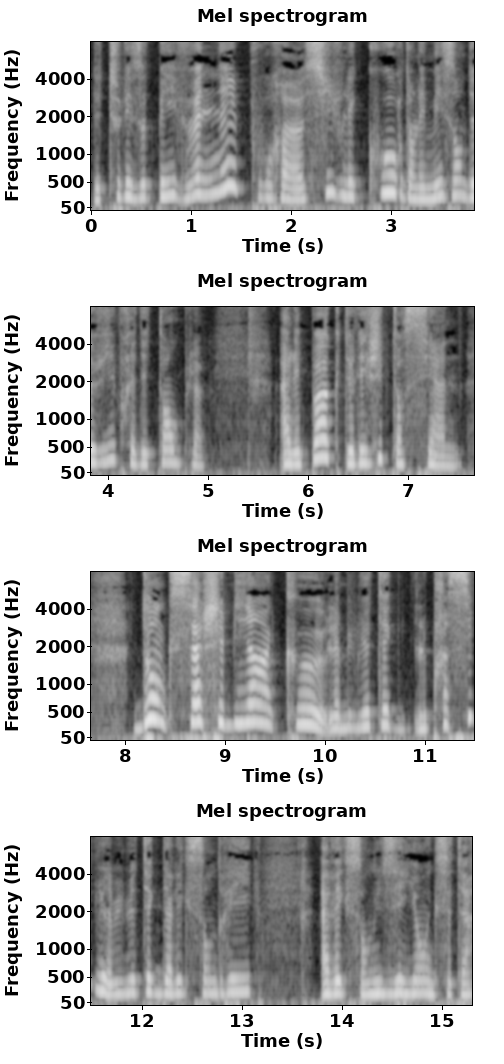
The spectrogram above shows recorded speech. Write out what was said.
de, tous les autres pays venaient pour suivre les cours dans les maisons de vie près des temples à l'époque de l'Égypte ancienne. Donc sachez bien que la bibliothèque, le principe de la bibliothèque d'Alexandrie, avec son muséon, etc.,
